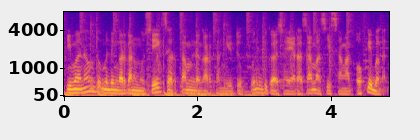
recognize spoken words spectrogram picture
di mana untuk mendengarkan musik serta mendengarkan YouTube pun juga saya rasa masih sangat oke okay banget.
